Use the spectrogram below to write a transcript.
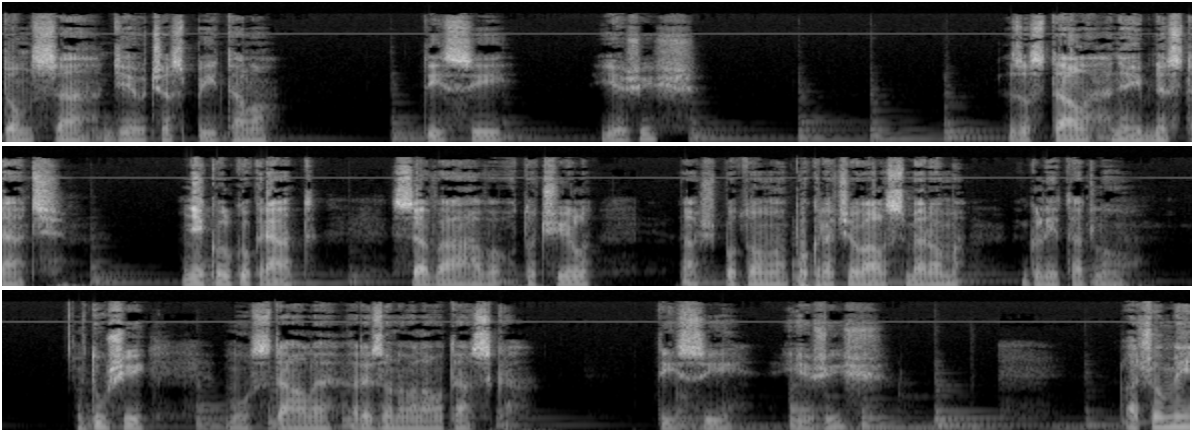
tom sa dievča spýtalo Ty si Ježiš? Zostal nehybne stať. Niekoľkokrát sa váhavo otočil, až potom pokračoval smerom k lietadlu. V duši mu stále rezonovala otázka. Ty si Ježiš? A čo my?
